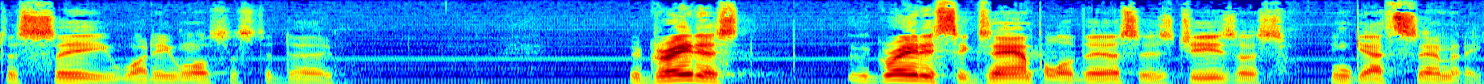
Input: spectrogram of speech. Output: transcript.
to see what He wants us to do. The greatest, the greatest example of this is Jesus in Gethsemane.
